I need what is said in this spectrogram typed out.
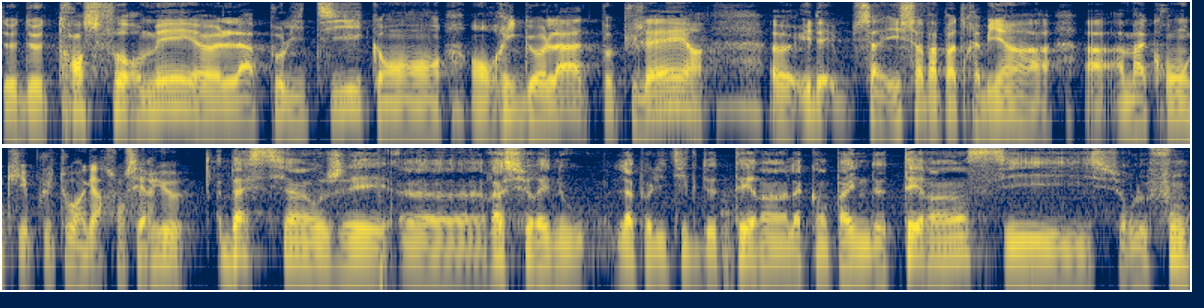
de, transformer euh, la politique en, rigolade populaire. Euh, et, ça, et ça va pas très bien à, Macron, qui est plutôt un garçon sérieux. Bastien Auger, rassurez-nous, la politique de terrain, la campagne de terrain, si sur le fond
